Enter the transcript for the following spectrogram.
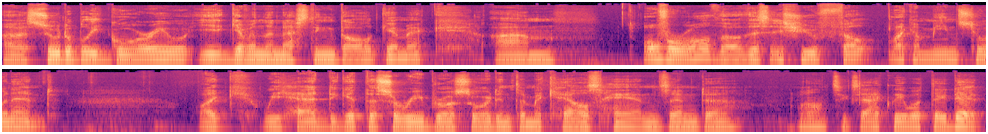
uh, suitably gory given the nesting doll gimmick. Um, overall, though, this issue felt like a means to an end. Like we had to get the Cerebro sword into Mikhail's hands, and, uh, well, it's exactly what they did.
